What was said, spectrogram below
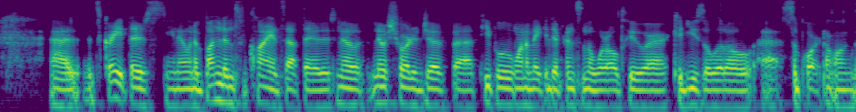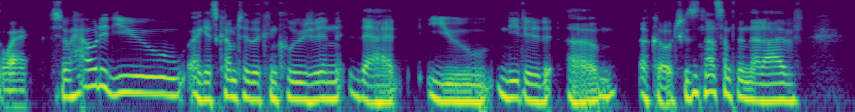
uh, it's great. There's you know an abundance of clients out there. There's no no shortage of uh, people who want to make a difference in the world who are could use a little uh, support along the way. So how did you, I guess, come to the conclusion that you needed um, a coach? Because it's not something that I've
